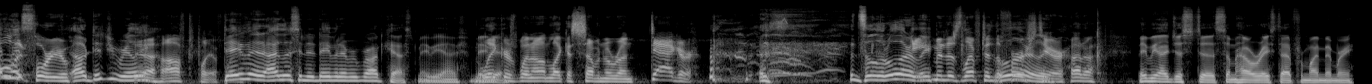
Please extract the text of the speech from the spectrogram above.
pulled I it for you. Oh, did you really? Yeah, I'll have to play it for David, I listen to David every broadcast. Maybe I. Maybe Lakers I, went on like a seven to run. Dagger. it's a little early. Eight minutes left in the first early. here. I don't. Maybe I just uh, somehow erased that from my memory.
